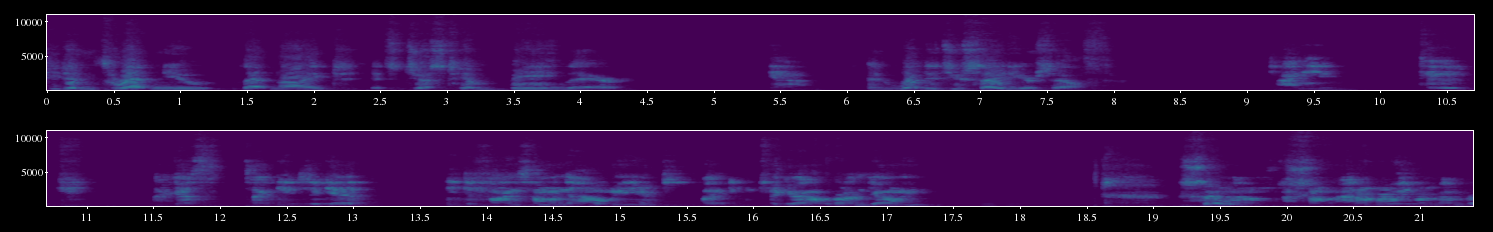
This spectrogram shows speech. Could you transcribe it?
he didn't threaten you that night. It's just him being there. Yeah. And what did you say to yourself? I need to, I guess I need to get, need to find someone to help me or like figure out where I'm going. So, I don't. I don't, really remember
